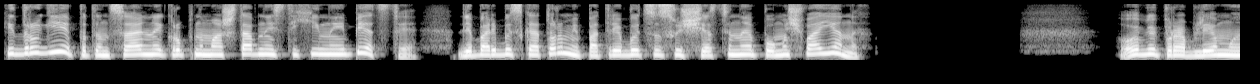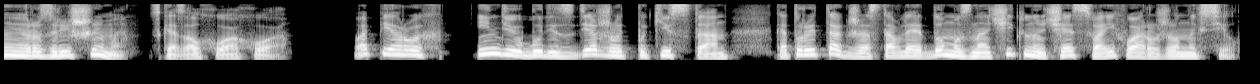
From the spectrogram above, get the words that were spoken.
и другие потенциальные крупномасштабные стихийные бедствия, для борьбы с которыми потребуется существенная помощь военных. «Обе проблемы разрешимы», — сказал Хуахуа. «Во-первых, Индию будет сдерживать Пакистан, который также оставляет дома значительную часть своих вооруженных сил.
